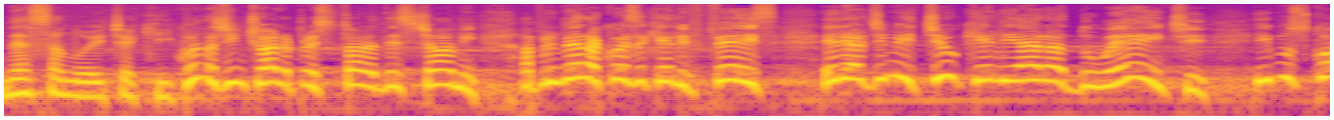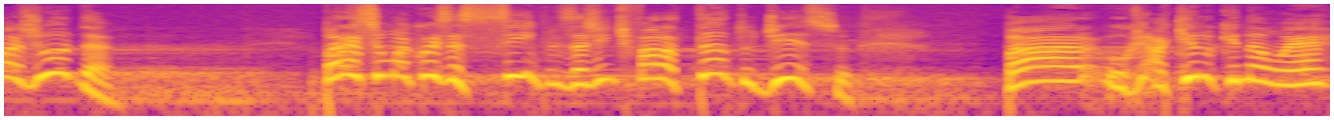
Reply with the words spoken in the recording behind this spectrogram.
nessa noite aqui. Quando a gente olha para a história desse homem, a primeira coisa que ele fez, ele admitiu que ele era doente e buscou ajuda. Parece uma coisa simples, a gente fala tanto disso. Para aquilo que não é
